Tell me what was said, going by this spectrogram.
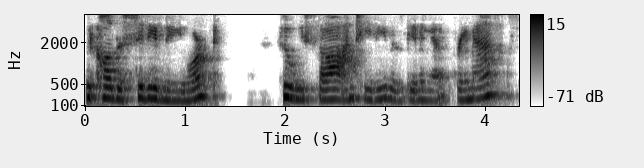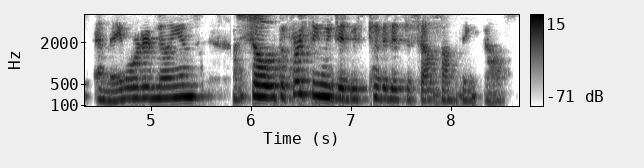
We called the city of New York, who we saw on TV was giving out free masks, and they ordered millions. So the first thing we did was pivoted to sell something else.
